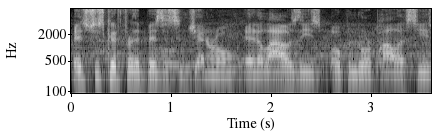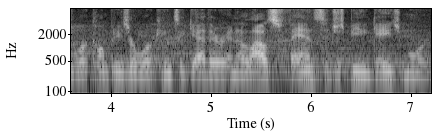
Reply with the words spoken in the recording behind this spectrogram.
It's just good for the business in general. It allows these open door policies where companies are working together and it allows fans to just be engaged more.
